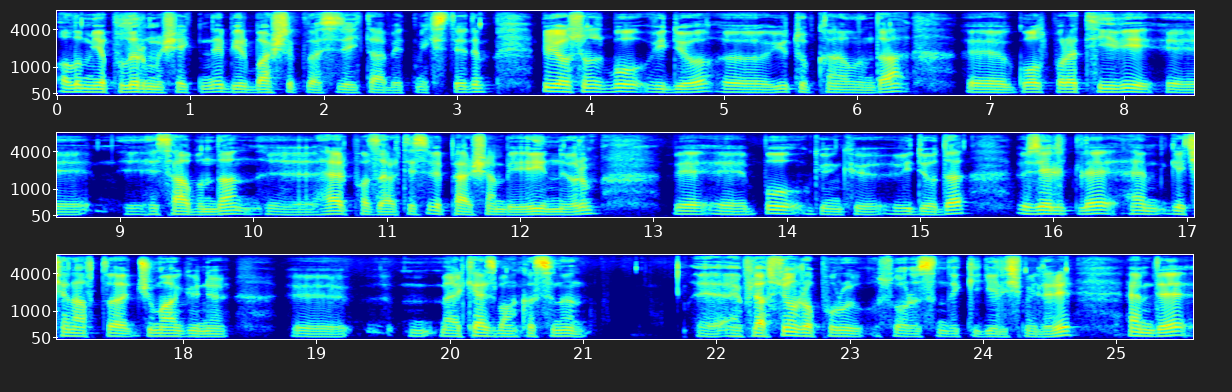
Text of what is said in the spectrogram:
alım yapılır mı şeklinde bir başlıkla size hitap etmek istedim. Biliyorsunuz bu video e, YouTube kanalında e, Goldpara TV e, e, hesabından e, her pazartesi ve perşembe yayınlıyorum. Ve e, bugünkü videoda özellikle hem geçen hafta Cuma günü e, Merkez Bankası'nın e, enflasyon raporu sonrasındaki gelişmeleri hem de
